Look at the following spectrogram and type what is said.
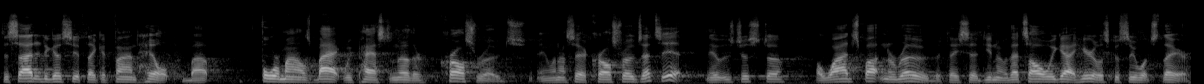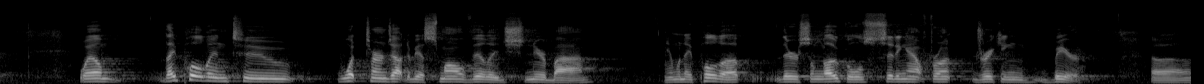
decided to go see if they could find help. About four miles back, we passed another crossroads, and when I say a crossroads, that's it. It was just a, a wide spot in the road, but they said, you know, that's all we got here. Let's go see what's there. Well, they pull into what turns out to be a small village nearby, and when they pull up, there's some locals sitting out front drinking beer uh,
